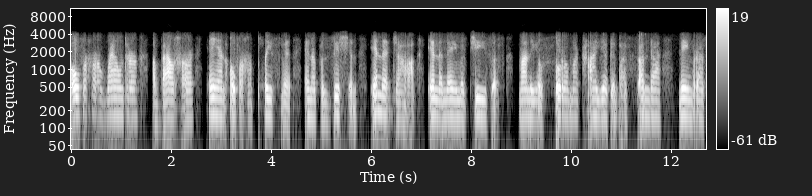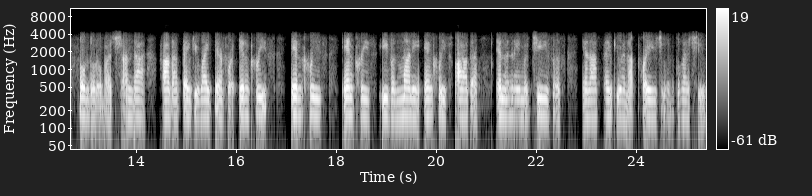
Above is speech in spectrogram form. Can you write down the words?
over her, around her, about her, and over her placement and her position in that job in the name of Jesus. Manio Soro Makaya de Basanda, Bashanda. Father, I thank you right there for increase, increase, increase, even money increase, Father, in the name of Jesus. And I thank you and I praise you and bless you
